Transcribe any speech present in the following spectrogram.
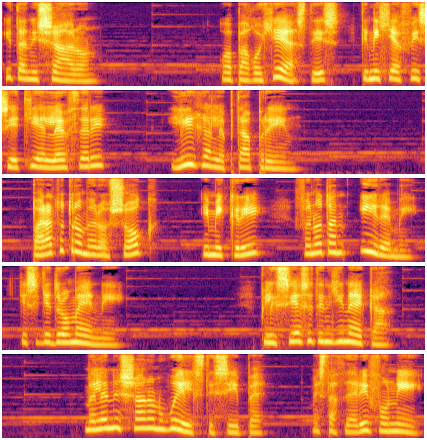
ήταν η Σάρον. Ο απαγωγέας της την είχε αφήσει εκεί ελεύθερη λίγα λεπτά πριν. Παρά το τρομερό σοκ, η μικρή φαινόταν ήρεμη και συγκεντρωμένη. Πλησίασε την γυναίκα. «Με λένε Σάρον Βίλς», της είπε, με σταθερή φωνή.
